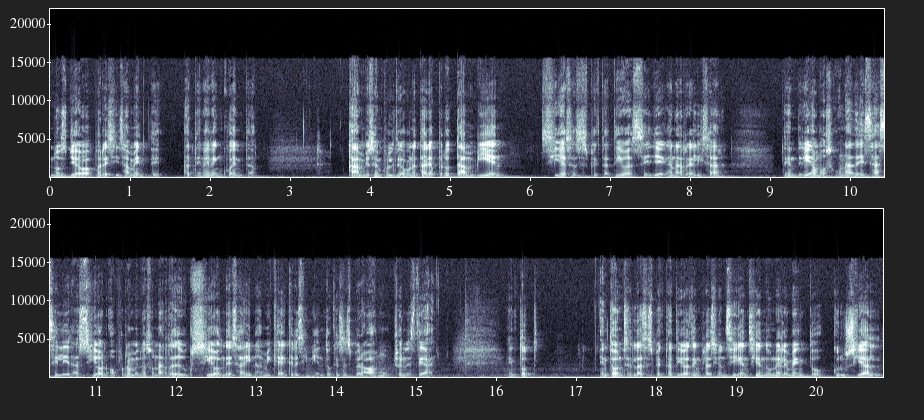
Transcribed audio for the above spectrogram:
nos lleva precisamente a tener en cuenta cambios en política monetaria, pero también si esas expectativas se llegan a realizar, tendríamos una desaceleración o por lo menos una reducción de esa dinámica de crecimiento que se esperaba mucho en este año. Entonces, entonces las expectativas de inflación siguen siendo un elemento crucial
